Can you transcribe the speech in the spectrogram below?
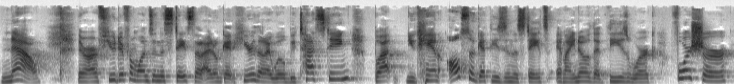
Now, there are a few different ones in the States that I don't get here that I will be testing, but you can also get these in the States, and I know that these work for sure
